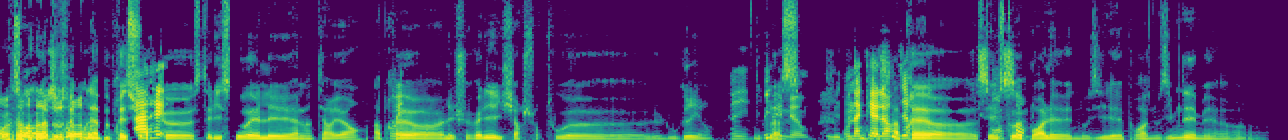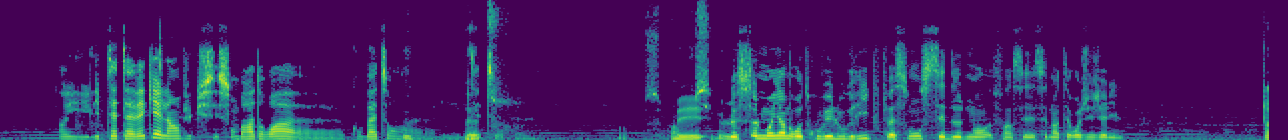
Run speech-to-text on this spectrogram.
on, est à peu près, on est à peu près sûr Arrête. que Stelisto elle est à l'intérieur. Après, Oui. euh, les chevaliers ils cherchent surtout euh, le loup gris. hein. Oui, oui, Nicolas. mais on- Mais on coup, qu'à leur dire Après, euh, sont Stelisto elle ensemble. pourra, aller nous y, elle pourra nous y mener, mais euh, oui, il est peut-être avec elle, hein, vu que c'est son bras droit euh, combattant. Peut- euh, il est peut-être. peut-être, euh, c'est pas Mais- impossible. Le seul moyen de retrouver Lougri, de toute façon, c'est de enfin, c'est c'est d'interroger Jalil. Ouais,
